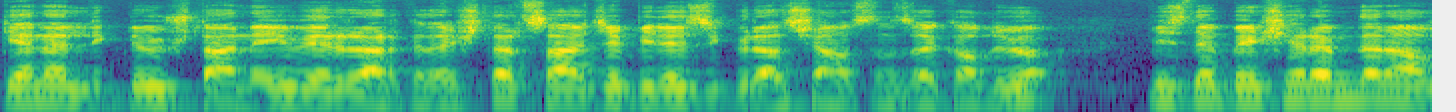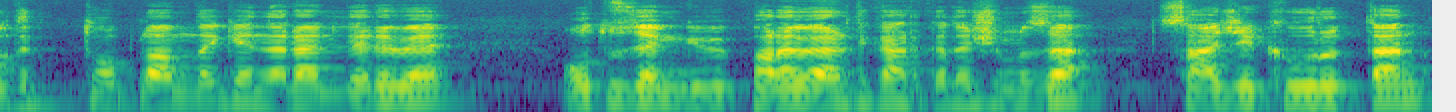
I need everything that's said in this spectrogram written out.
genellikle 3 taneyi verir arkadaşlar. Sadece bilezik biraz şansınıza kalıyor. Biz de 5'er aldık toplamda generalleri ve 30 M gibi para verdik arkadaşımıza. Sadece kıvrıktan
